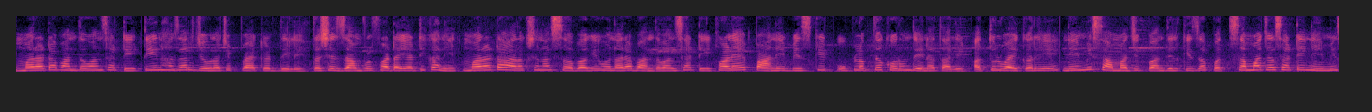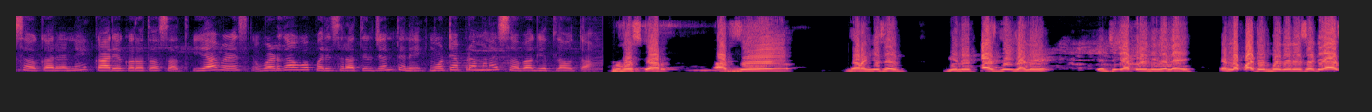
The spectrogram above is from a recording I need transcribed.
मराठा बांधवांसाठी तीन हजार जेवणाचे पॅकेट दिले. तसेच जांभूळ फाटा या ठिकाणी मराठा आरक्षणात सहभागी होणाऱ्या बांधवांसाठी फळे पाणी बिस्किट उपलब्ध करून देण्यात आले. अतुल वायकर हे नेहमी सामाजिक बांधिलकी जपत समाजासाठी नेहमी सहकार्याने कार्य करत यावेळेस वडगाव व परिसरातील जनतेने मोठ्या प्रमाणात सहभाग घेतला होता. नमस्कार. आज जरांगे साहेब गेले पाच दिवस झाले. त्यांची यात्रा निघाली आहे. त्यांना पाठिंबा देण्यासाठी आज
